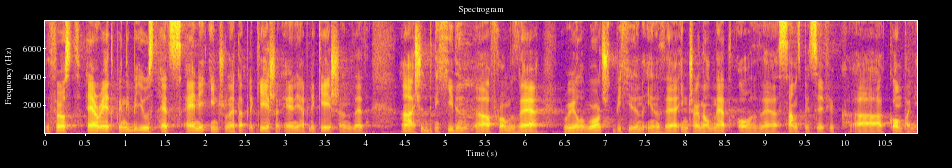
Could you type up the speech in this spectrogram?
the first area it can be used as any internet application, any application that uh, should be hidden uh, from the real world, should be hidden in the internal net of the, some specific uh, company.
